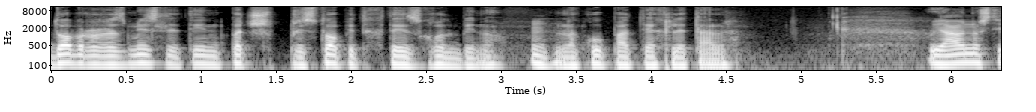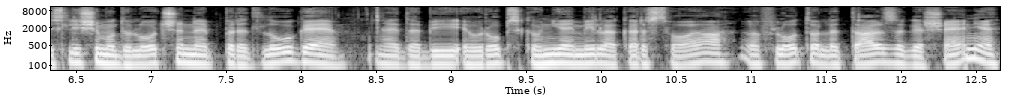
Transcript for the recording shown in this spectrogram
dobro razmisliti in pač pristopiti k tej zgodbi, no, uh mhm. -huh. nakupa teh letal v javnosti slišimo določene predloge, eh, da bi Evropska unija imela kar svojo eh, floto letal za gašenje.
